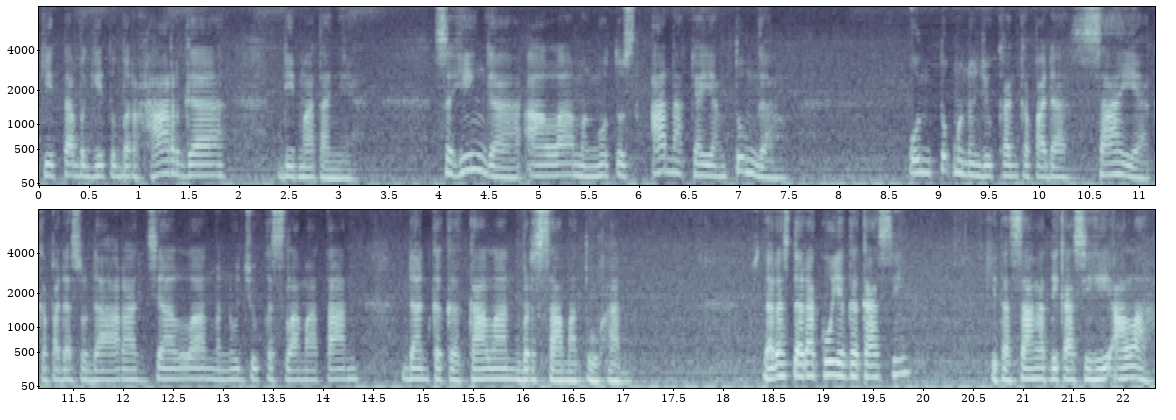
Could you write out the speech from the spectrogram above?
kita begitu berharga di matanya. Sehingga Allah mengutus anaknya yang tunggal untuk menunjukkan kepada saya, kepada saudara, jalan menuju keselamatan dan kekekalan bersama Tuhan. Saudara-saudaraku yang kekasih, kita sangat dikasihi Allah,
